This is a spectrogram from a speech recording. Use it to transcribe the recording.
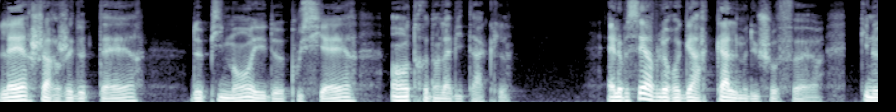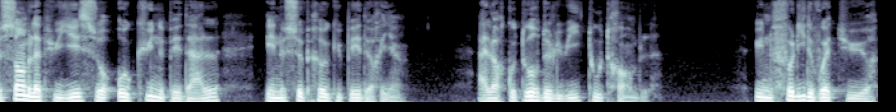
L'air chargé de terre, de piment et de poussière entre dans l'habitacle. Elle observe le regard calme du chauffeur, qui ne semble appuyer sur aucune pédale et ne se préoccuper de rien, alors qu'autour de lui tout tremble une folie de voitures,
